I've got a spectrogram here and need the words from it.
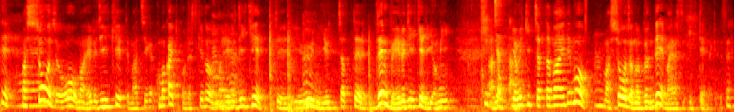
で、まあ、少女を、まあ、LDK って間違い細かいところですけど、まあ、うん。うん LDK っていうふうに言っちゃって、全部 LDK で読み切っちゃった。読み切っちゃった場合でも、うん。まあ、少女の分でマイナス1点だけですね。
